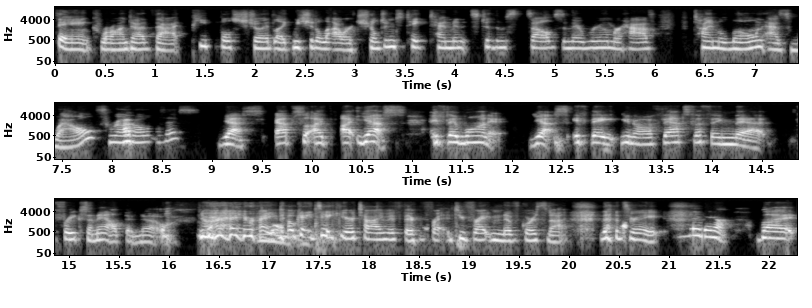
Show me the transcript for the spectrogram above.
think, Rhonda, that people should like we should allow our children to take ten minutes to themselves in their room or have time alone as well throughout all of this? yes absolutely I, I, yes if they want it yes if they you know if that's the thing that freaks them out then no Right, right. Okay, take your time if they're fri- too frightened. Of course not. That's right. no, no, no. But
